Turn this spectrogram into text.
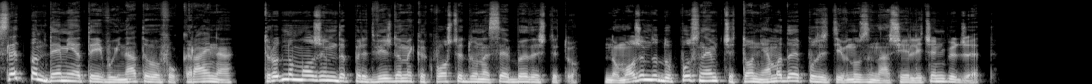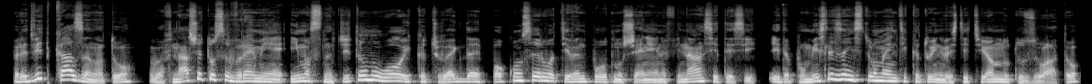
След пандемията и войната в Украина, трудно можем да предвиждаме какво ще донесе бъдещето, но можем да допуснем, че то няма да е позитивно за нашия личен бюджет. Предвид казаното, в нашето съвремие има значително логика човек да е по-консервативен по отношение на финансите си и да помисли за инструменти като инвестиционното злато,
